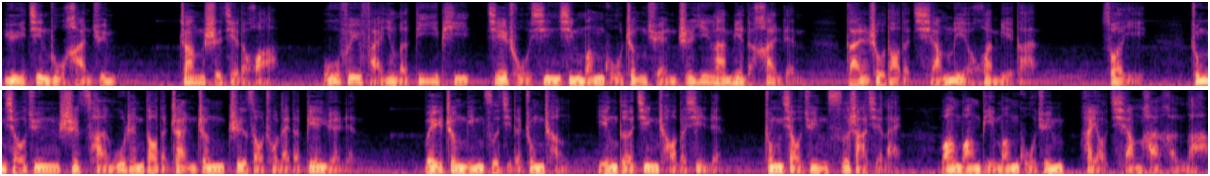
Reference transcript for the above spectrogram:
欲进入汉军。张世杰的话，无非反映了第一批接触新兴蒙古政权之阴暗面的汉人感受到的强烈幻灭感。所以，忠孝军是惨无人道的战争制造出来的边缘人。为证明自己的忠诚，赢得金朝的信任，忠孝军厮杀起来。往往比蒙古军还要强悍狠辣，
